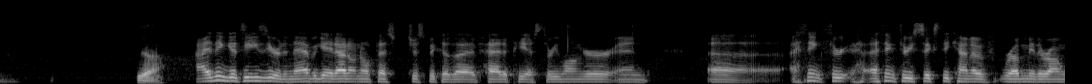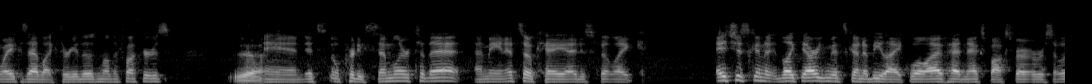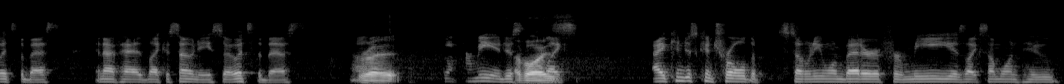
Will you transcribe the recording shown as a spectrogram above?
Yeah. I think it's easier to navigate. I don't know if that's just because I've had a PS3 longer, and uh, I think three. I think 360 kind of rubbed me the wrong way because I had like three of those motherfuckers, Yeah. and it's still pretty similar to that. I mean, it's okay. I just feel like it's just gonna like the argument's gonna be like, well, I've had an Xbox forever, so it's the best, and I've had like a Sony, so it's the best. Um, Right. But for me, it just always like I can just control the Sony one better. For me, is like someone who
